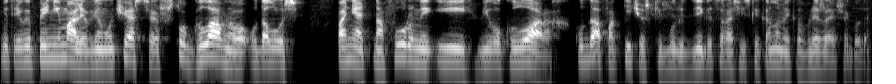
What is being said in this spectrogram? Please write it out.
Дмитрий, вы принимали в нем участие. Что главного удалось понять на форуме и в его кулуарах? Куда фактически будет двигаться российская экономика в ближайшие годы?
